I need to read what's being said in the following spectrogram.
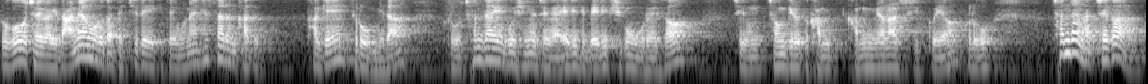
그리고 저희가 이 남향으로 다 배치되어 있기 때문에 햇살은 가득하게 들어옵니다. 그리고 천장에 보시면 제가 LED 매립 시공으로 해서 지금 전기를 감, 감면할 수 있고요. 그리고 천장 자체가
